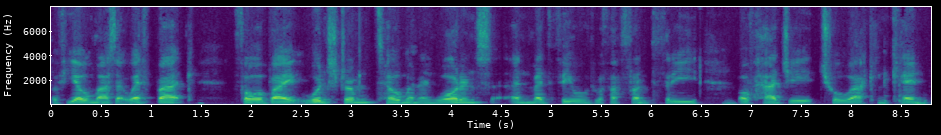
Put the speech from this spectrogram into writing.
with Yilmaz at left back, followed by Lundstram, Tillman, and Lawrence in midfield with a front three of Hagi, Colak, and Kent.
